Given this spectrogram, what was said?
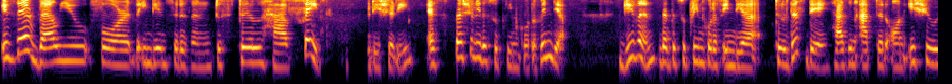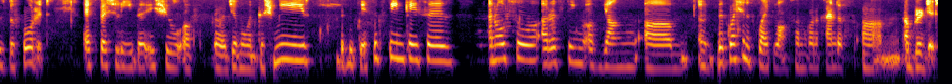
Is there value for the Indian citizen to still have faith in judiciary, especially the Supreme Court of India? Given that the Supreme Court of India till this day hasn't acted on issues before it, especially the issue of uh, Jammu and Kashmir, the BK 16 cases, and also arresting of young. Um, uh, the question is quite long, so I'm going to kind of um, abridge it.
